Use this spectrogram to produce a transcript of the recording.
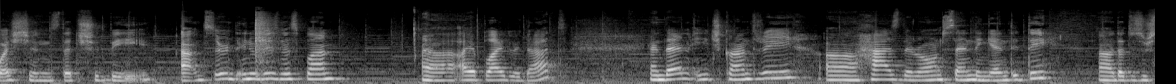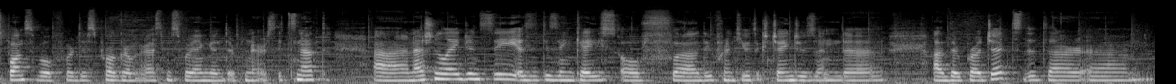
questions that should be answered in a business plan. Uh, i applied with that. And then each country uh, has their own sending entity uh, that is responsible for this program erasmus for young entrepreneurs. It's not a national agency, as it is in case of uh, different youth exchanges and uh, other projects that are um,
